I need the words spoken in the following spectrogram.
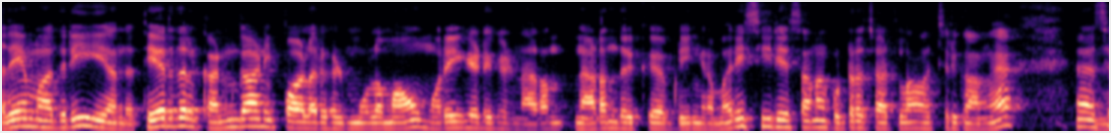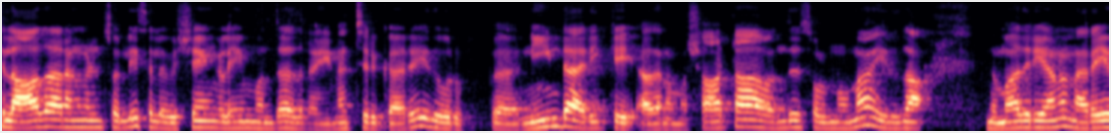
அதே மாதிரி அந்த தேர்தல் கண்காணிப்பாளர்கள் மூலமாகவும் முறைகேடுகள் நடந் நடந்திருக்கு அப்படிங்கிற மாதிரி சீரியஸான குற்றச்சாட்டுலாம் வச்சிருக்காங்க. சில ஆதாரங்கள்னு சொல்லி சில விஷயங்களையும் வந்து அதுல இணைச்சிருக்காரு. இது ஒரு நீண்ட அறிக்கை. அதை நம்ம ஷார்ட்டா வந்து சொல்லணும்னா இதுதான். இந்த மாதிரியான நிறைய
